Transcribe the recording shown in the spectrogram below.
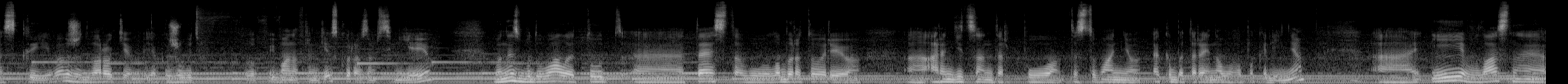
е, з Києва вже два роки, як живуть в- в Івано-Франківську разом з сім'єю. Вони збудували тут е, тестову лабораторію R&D центр по тестуванню екобатарей нового покоління. Е, І, власне,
